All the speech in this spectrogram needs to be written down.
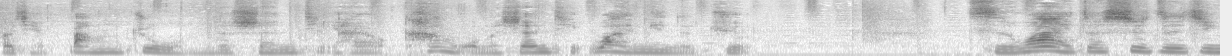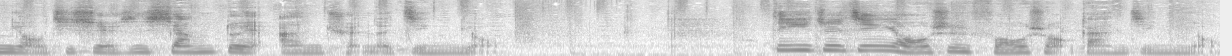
而且帮助我们的身体，还有抗我们身体外面的菌。此外，这四支精油其实也是相对安全的精油。第一支精油是佛手柑精油。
